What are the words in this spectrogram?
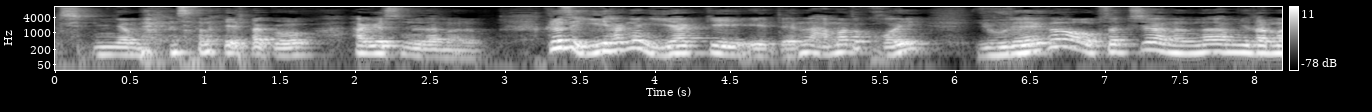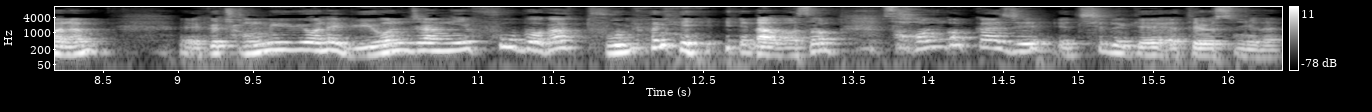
집념의 사나이라고 하겠습니다만. 그래서 2학년 2학기 때는 아마도 거의 유례가 없었지 않았나 합니다만은 그 정미위원회 위원장이 후보가 두 명이 나와서 선거까지 치르게 되었습니다.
